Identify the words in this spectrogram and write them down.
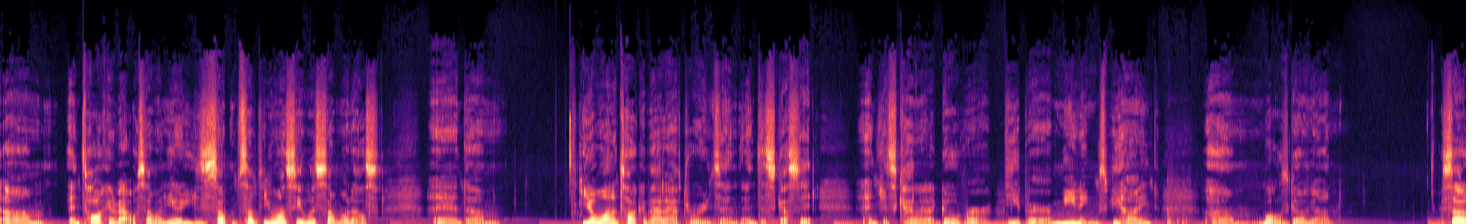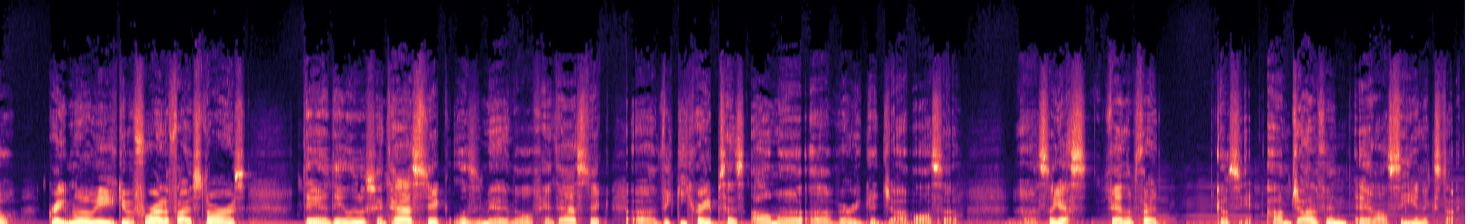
um, and talking about with someone. You know, you some, something you want to see with someone else, and um, you'll want to talk about afterwards and, and discuss it and just kind of go over deeper meanings behind um, what was going on. So, Great movie. Give it four out of five stars. Dana Day Lewis, fantastic. Lesley Manville, fantastic. Uh, Vicky Krieps says Alma, a very good job also. Uh, so, yes, Phantom Thread, go see it. I'm Jonathan, and I'll see you next time.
